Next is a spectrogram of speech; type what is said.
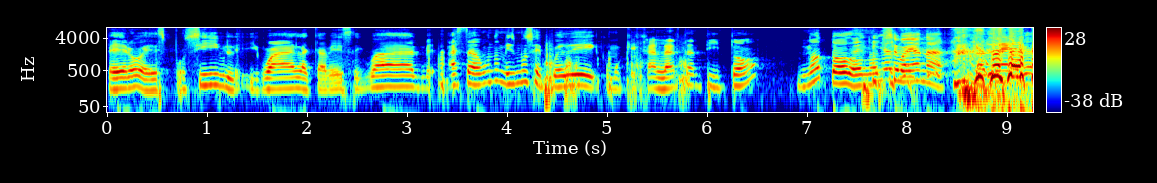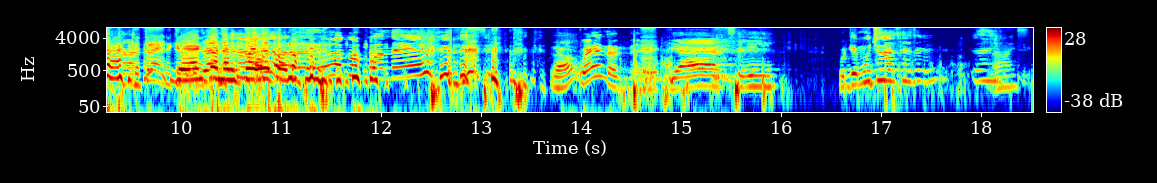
pero es posible. Igual, la cabeza igual. Hasta uno mismo se puede como que jalar tantito. No todo, ¿eh? No se vayan a... Que truene, que truene. con el cuello torcido. No, bueno, eh, ya, sí. Porque muchos hacen... Ay, sí.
